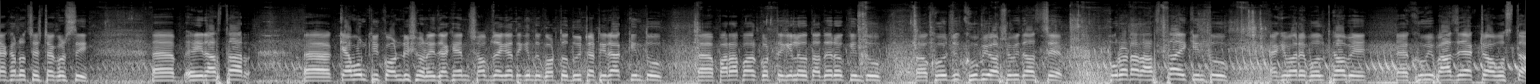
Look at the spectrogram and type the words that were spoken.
দেখানোর চেষ্টা করছি। এই রাস্তার কেমন কি কন্ডিশন এই দেখেন সব জায়গাতে কিন্তু গর্ত দুইটা ট্রাক কিন্তু পারাপার করতে গেলেও তাদেরও কিন্তু খুবই অসুবিধা হচ্ছে। পুরোটা রাস্তায় কিন্তু একেবারে বলতে হবে খুবই বাজে একটা অবস্থা।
